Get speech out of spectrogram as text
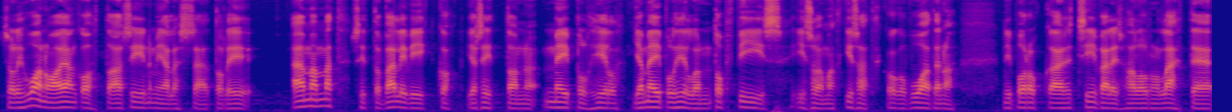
Se oli huono ajankohtaa siinä mielessä, että oli MM, sitten on väliviikko ja sitten on Maple Hill. Ja Maple Hill on top 5 isoimmat kisat koko vuotena niin porukka ei sitten siinä välissä halunnut lähteä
